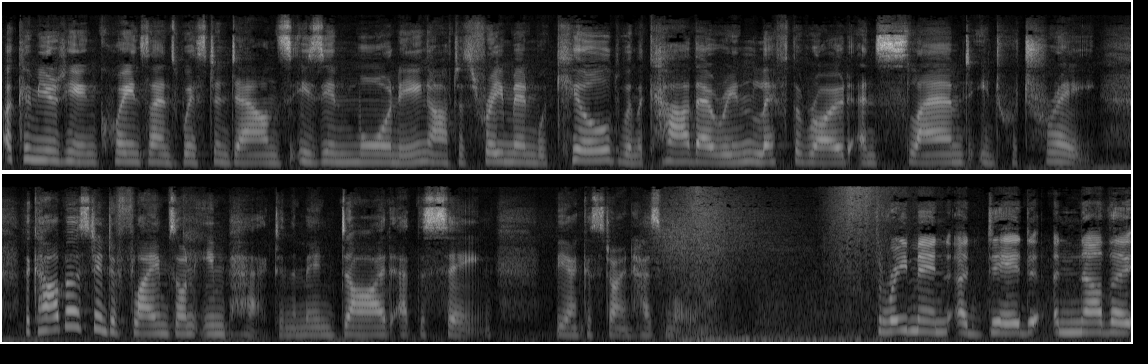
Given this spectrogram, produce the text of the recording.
A community in Queensland's Western Downs is in mourning after three men were killed when the car they were in left the road and slammed into a tree. The car burst into flames on impact and the men died at the scene. Bianca Stone has more. Three men are dead, another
